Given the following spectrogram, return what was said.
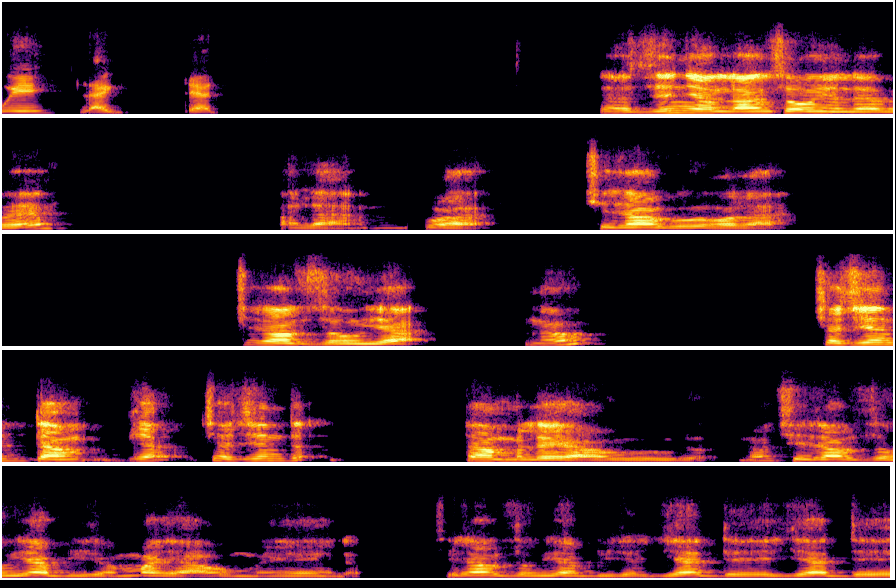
way like that. အဲဈဉ္ညာလမ်းဆုံးရင်လည်းပဲဟုတ်လားဟိုကခြေထောက်ကိုဟုတ်လားခြေထောက်ဇုံရနော်ချက်ချင်းတမ်ပြန်ချက်ချင်းတတမ်မလဲရဘူးလို့နော်ခြေထောက်ဇုံရပြီးတော့မှတ်ရအောင်မယ်လို့ခြေထောက်ဇုံရပြီးတော့ရက်တယ်ရက်တယ်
